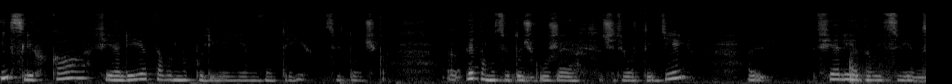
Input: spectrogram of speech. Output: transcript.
и слегка фиолетовым напылением внутри цветочка. Э, этому цветочку уже четвертый день. Э, фиолетовый цвет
